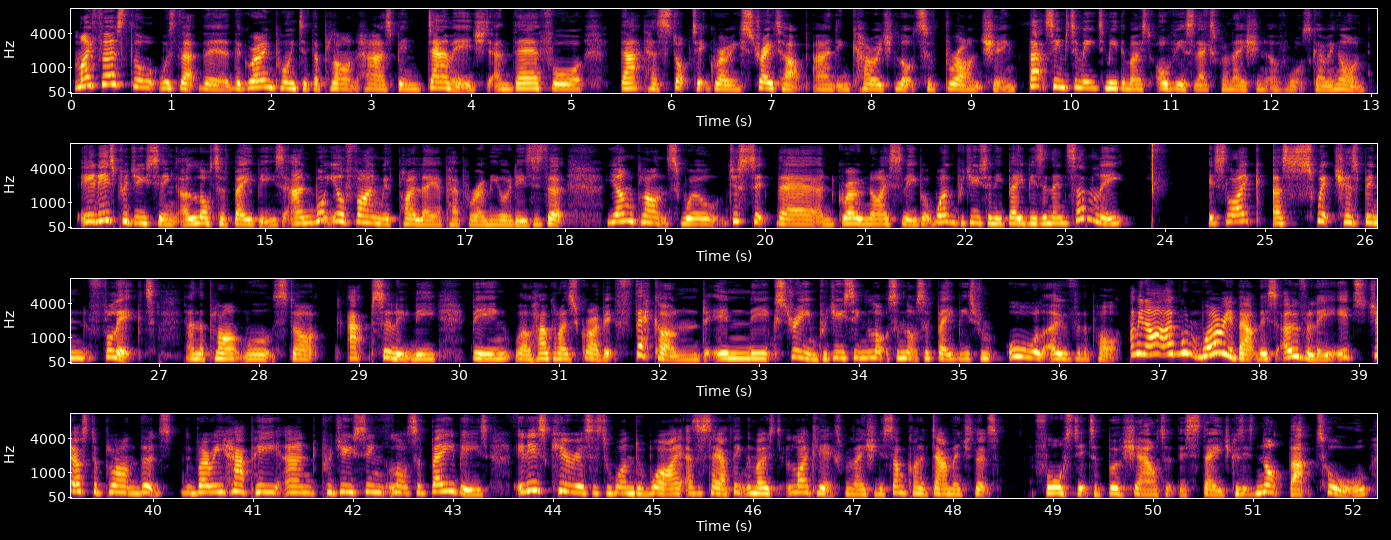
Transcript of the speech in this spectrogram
My first thought was that the, the growing point of the plant has been damaged and therefore that has stopped it growing straight up and encouraged lots of branching. That seems to me to me the most obvious explanation of what's going on. It is producing a lot of babies and what you'll find with Pilea peperomioides is that young plants will just sit there and grow nicely but won't produce any babies and then suddenly it's like a switch has been flicked and the plant will start absolutely being, well, how can I describe it? Fecund in the extreme, producing lots and lots of babies from all over the pot. I mean, I, I wouldn't worry about this overly. It's just a plant that's very happy and producing lots of babies. It is curious as to wonder why. As I say, I think the most likely explanation is some kind of damage that's forced it to bush out at this stage because it's not that tall.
